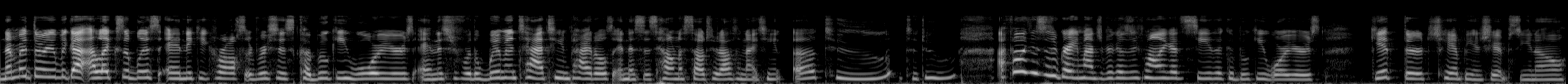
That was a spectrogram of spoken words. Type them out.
Number three, we got Alexa Bliss and Nikki Cross versus Kabuki Warriors, and this is for the women tag team titles, and this is Hell in a Cell 2019. Uh, two to two. I feel like this is a great match because we finally got to see the Kabuki Warriors get their championships, you know.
